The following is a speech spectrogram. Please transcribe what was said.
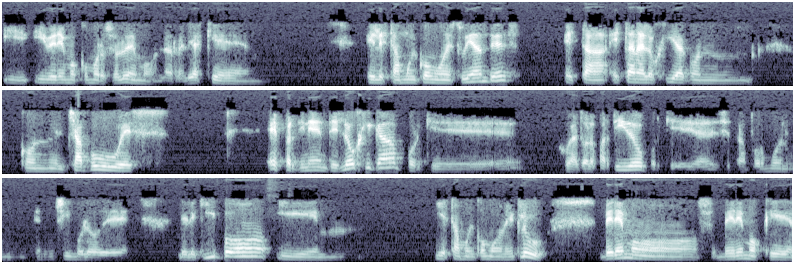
y, veremos cómo resolvemos. La realidad es que él está muy cómodo en estudiantes, esta, esta analogía con, con el Chapu es, es pertinente, es lógica, porque juega todos los partidos, porque eh, se transformó en un, en un símbolo de, del equipo y, y está muy cómodo en el club. Veremos, veremos qué,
